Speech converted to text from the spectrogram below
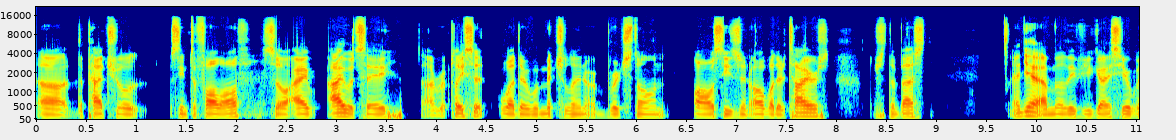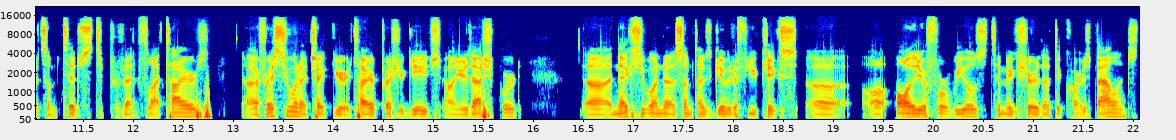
uh, the patch will seem to fall off. So I, I would say uh, replace it, whether with Michelin or Bridgestone all season, all weather tires. It's the best. And yeah, I'm going to leave you guys here with some tips to prevent flat tires. Uh, first, you want to check your tire pressure gauge on your dashboard. Uh, next, you want to sometimes give it a few kicks, uh, all your four wheels to make sure that the car is balanced.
